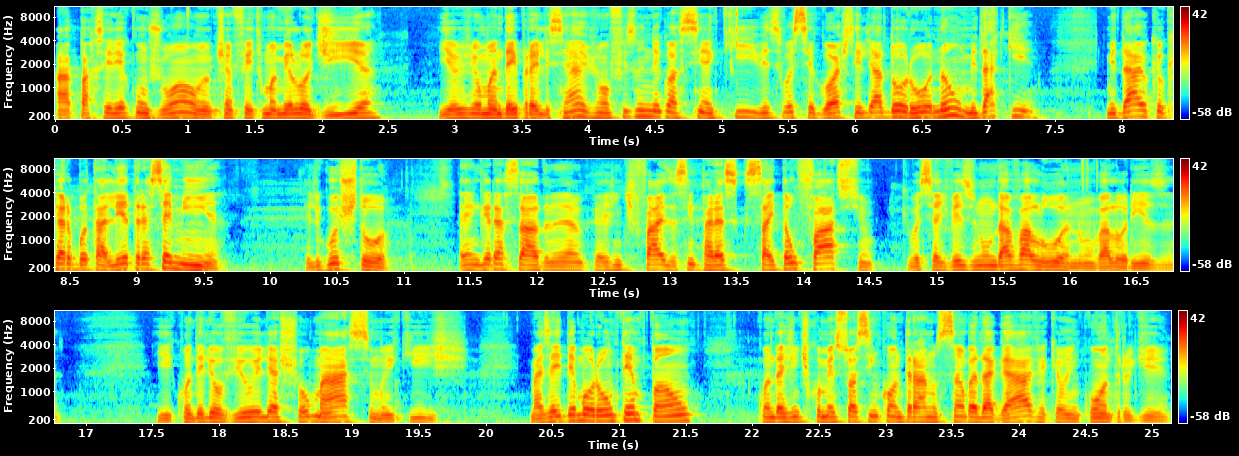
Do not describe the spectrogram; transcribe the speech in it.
A parceria com o João, eu tinha feito uma melodia e eu, eu mandei pra ele assim: Ah, João, fiz um negocinho aqui, vê se você gosta. Ele adorou. Não, me dá aqui. Me dá o que eu quero botar letra, essa é minha. Ele gostou. É engraçado, né? O que a gente faz assim parece que sai tão fácil que você às vezes não dá valor, não valoriza. E quando ele ouviu, ele achou o máximo e quis. Mas aí demorou um tempão. Quando a gente começou a se encontrar no Samba da Gávea, que é o encontro de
